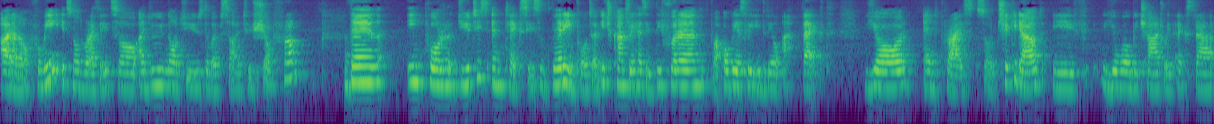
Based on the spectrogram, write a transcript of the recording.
I don't know, for me it's not worth it, so I do not use the website to shop from. Then import duties and taxes, very important. Each country has it different, but obviously it will affect your end price. So check it out if you will be charged with extra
